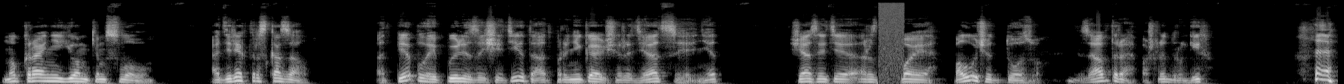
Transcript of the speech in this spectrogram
но крайне емким словом. А директор сказал, «От пепла и пыли защитит, а от проникающей радиации нет. Сейчас эти раздбаи получат дозу. Завтра пошлют других. Ха!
